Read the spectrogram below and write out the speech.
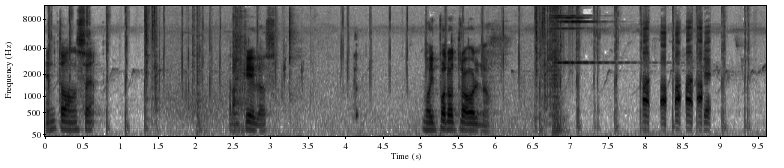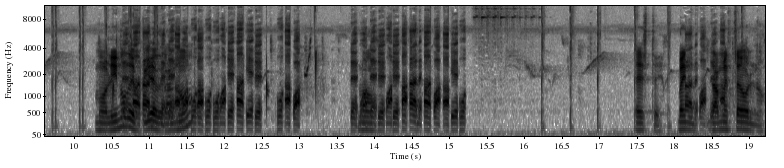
Entonces. Tranquilos. Voy por otro horno. Molino de piedra, ¿no? Este. Ven, dame este horno.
